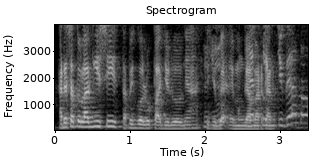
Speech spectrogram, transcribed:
Ada satu lagi sih, tapi gue lupa judulnya. Itu juga yang menggambarkan Netflix juga atau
